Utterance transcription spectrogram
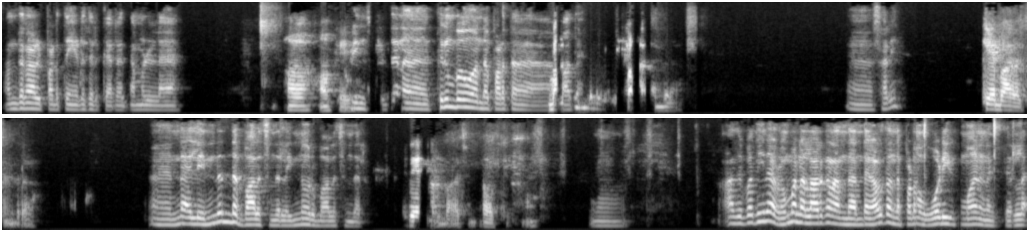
அந்த நாள் படத்தை எடுத்திருக்காரு தமிழ்ல. ஓகே அப்படின்னு சொல்லிட்டு நான் திரும்பவும் அந்த படத்தை பார்த்தேன். பாலச்சந்திரா. Sorry K Balachandra. இல்ல இந்தந்த பாலச்சந்தர்ல இன்னொரு பாலச்சந்தர். பாலச்சந்திரா ஓகே. அது பாத்தீங்கன்னா ரொம்ப நல்லா இருக்கும் அந்த அந்த காலத்துல அந்த படம் ஓடி இருக்குமான்னு எனக்கு தெரியல.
